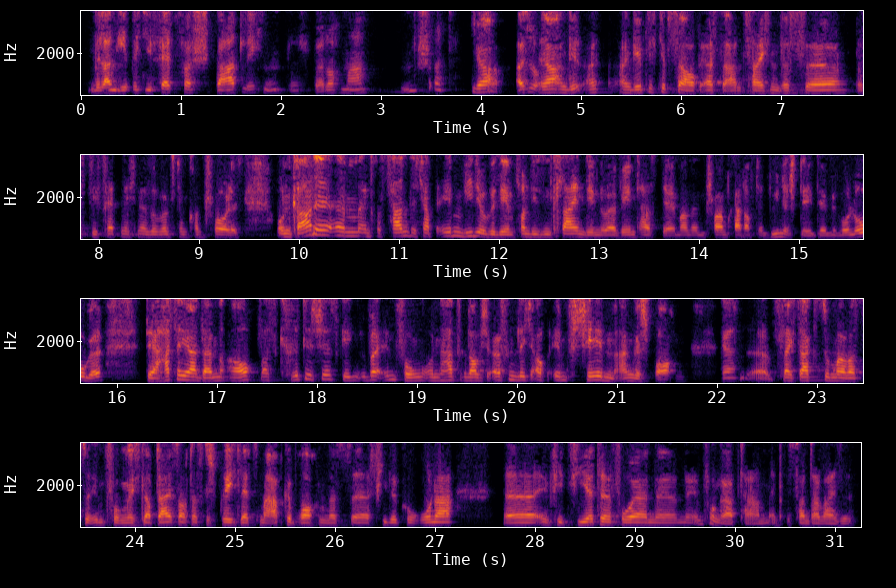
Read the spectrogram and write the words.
will angeblich die Fett verstaatlichen. Das wäre doch mal ein Schritt. Ja, also ja, ange angeblich gibt es da auch erste Anzeichen, dass, äh, dass die Fed nicht mehr so wirklich im Control ist. Und gerade ähm, interessant, ich habe eben ein Video gesehen von diesem Kleinen, den du erwähnt hast, der immer mit dem Trump gerade auf der Bühne steht, der Virologe. Der hatte ja dann auch was Kritisches gegenüber Impfungen und hat, glaube ich, öffentlich auch Impfschäden angesprochen. Ja. Äh, vielleicht sagst du mal was zu Impfungen. Ich glaube, da ist auch das Gespräch letztes Mal abgebrochen, dass äh, viele Corona-Infizierte äh, vorher eine, eine Impfung gehabt haben, interessanterweise.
